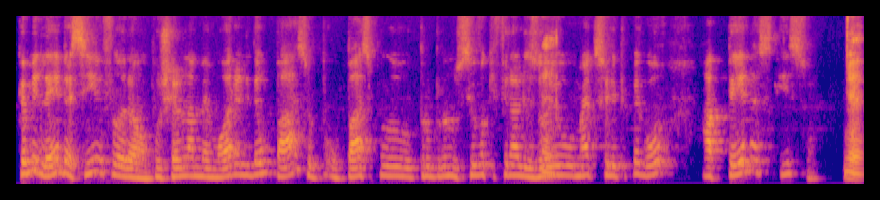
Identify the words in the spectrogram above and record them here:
que eu me lembro, assim, Florão, puxando na memória, ele deu um passo, o um passo pro, pro Bruno Silva que finalizou é. e o Marcos Felipe pegou. Apenas isso. É.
